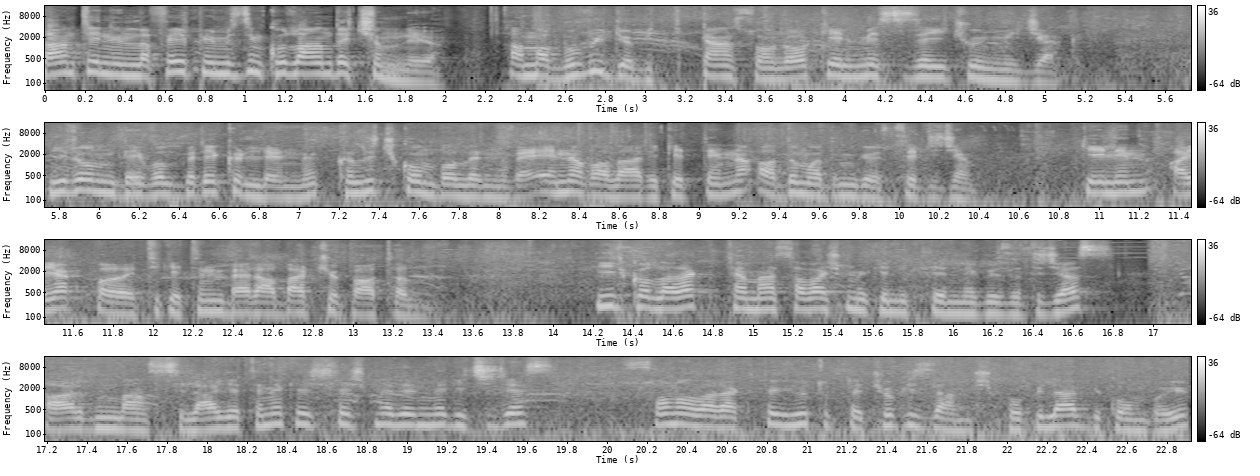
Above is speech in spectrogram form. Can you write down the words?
Dante'nin lafı hepimizin kulağında çınlıyor. Ama bu video bittikten sonra o kelime size hiç uymayacak. Nero'nun Devil Breaker'larını, kılıç kombolarını ve en havalı hareketlerini adım adım göstereceğim. Gelin ayak bağı etiketini beraber çöpe atalım. İlk olarak temel savaş mekaniklerine göz atacağız. Ardından silah yetenek eşleşmelerine geçeceğiz. Son olarak da YouTube'da çok izlenmiş popüler bir komboyu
